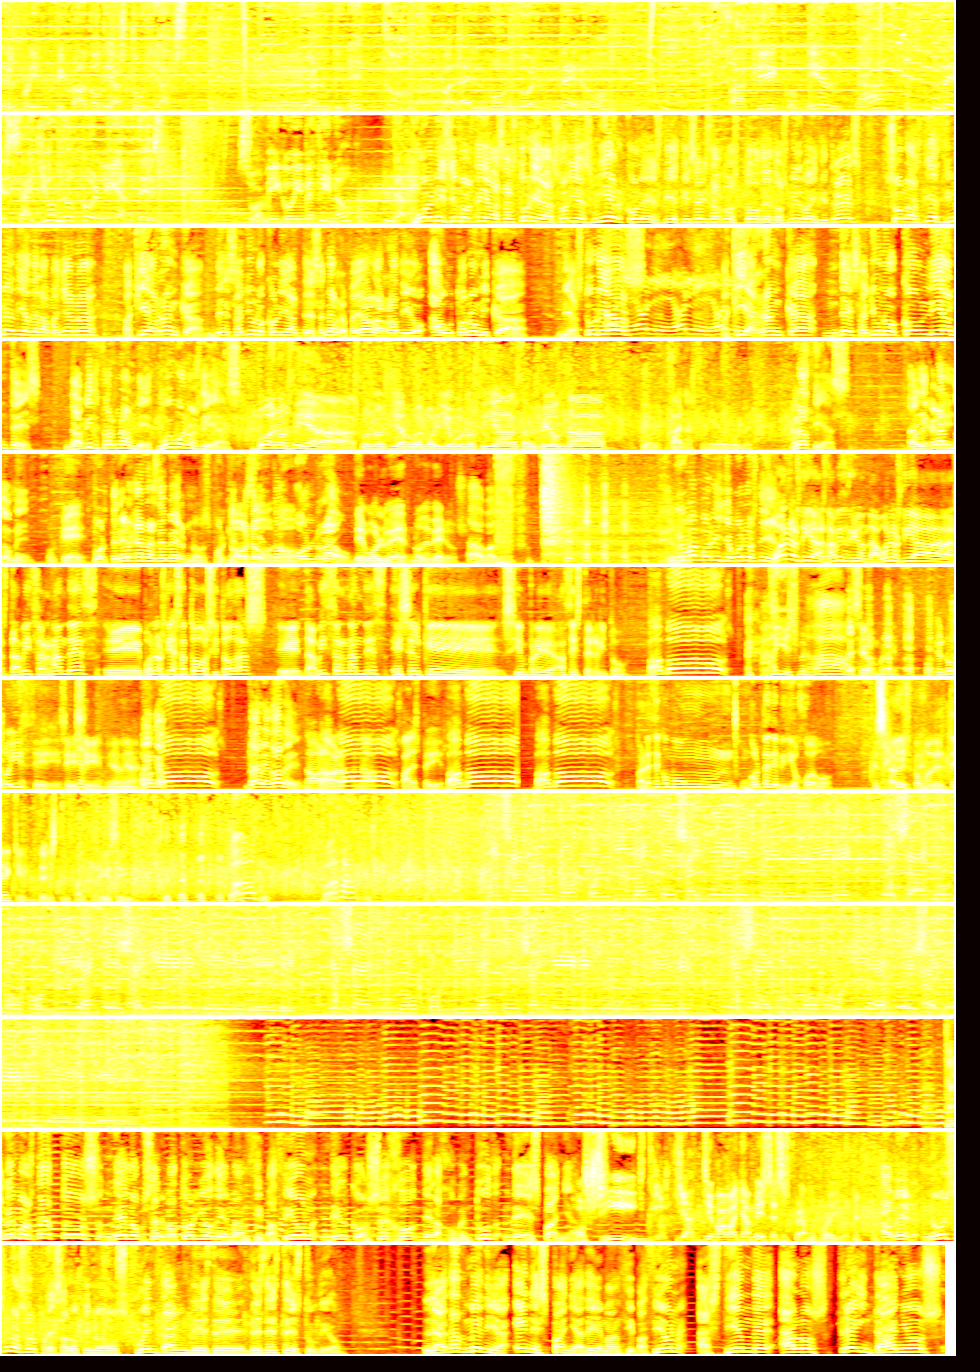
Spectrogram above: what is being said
desde el Principado de Asturias. En directo para el mundo entero. Aquí comienza Desayuno con Liantes. Su amigo y vecino, David. Buenísimos días, Asturias. Hoy es miércoles 16 de agosto de 2023. Son las 10 y media de la mañana. Aquí arranca Desayuno con Liantes en RPA, la radio autonómica de Asturias. Ole, ole, ole, ole. Aquí arranca Desayuno con Liantes. David Fernández, muy buenos días. Buenos días, buenos días Rubén Morillo, buenos días David Rionda. Qué ganas tenía de volver. Gracias. Alegrándome. ¿Por qué? Por tener ganas de vernos, porque No, me no, siento no. honrado. De volver, no de veros. Ah, vale. Rubén Morillo, buenos días. Buenos días, David Rionda. Buenos días, David Fernández. Eh, buenos días a todos y todas. Eh, David Fernández es el que siempre hace este grito. ¡Vamos! ¡Ay, es verdad! Ese hombre. ¿Por qué no lo hice? Sí, sí, mira, mira. Venga. ¡Vamos! Dale, dale. No, no, ¡Vamos! no, no, para despedir. ¡Vamos! ¡Vamos! Parece como un, un golpe de videojuego. ¿Sabes? Como del Tekken. Del Street Fighter. Sí, sí. ¡Vamos! ¡Vamos! Desayuno con liantes, ay, lere, lere, lere. Desayuno con liantes, ay, lere, lere, lere. Desayuno con liantes, ay, lere, lere, lere. Desayuno con liantes, ay, lere, lere, lere. Tenemos datos del Observatorio de Emancipación del Consejo de la Juventud de España. ¡Oh, sí! Dios, ya llevaba ya meses esperando por ello. A ver, no es una sorpresa lo que nos cuentan desde, desde este estudio. La edad media en España de emancipación asciende a los 30 años.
